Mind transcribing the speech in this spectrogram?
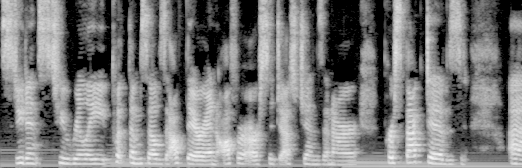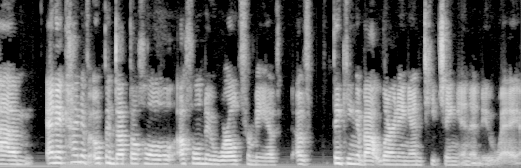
students to really put themselves out there and offer our suggestions and our perspectives. Um, and it kind of opened up a whole a whole new world for me of of thinking about learning and teaching in a new way.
